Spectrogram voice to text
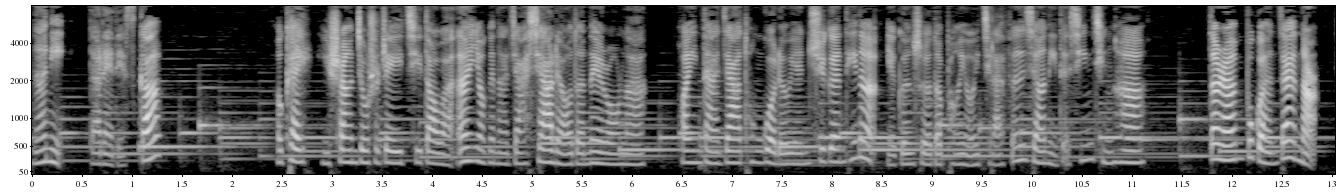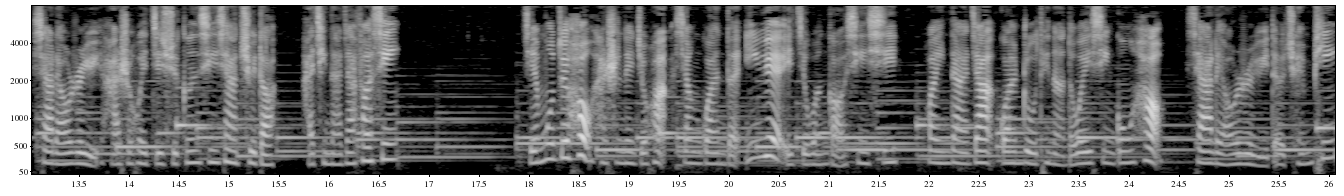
何誰ですか ?OK，以上就是这一期到晚安要跟大家瞎聊的内容啦。欢迎大家通过留言区跟 Tina，也跟所有的朋友一起来分享你的心情哈。当然，不管在哪儿，瞎聊日语还是会继续更新下去的，还请大家放心。节目最后还是那句话，相关的音乐以及文稿信息，欢迎大家关注 Tina 的微信公号“瞎聊日语”的全拼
